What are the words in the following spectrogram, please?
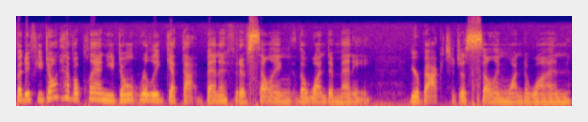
but if you don't have a plan, you don't really get that benefit of selling the one to many. You're back to just selling one to one.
